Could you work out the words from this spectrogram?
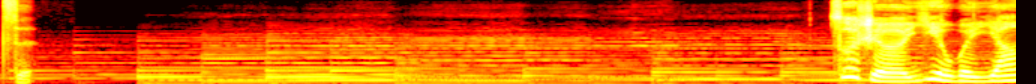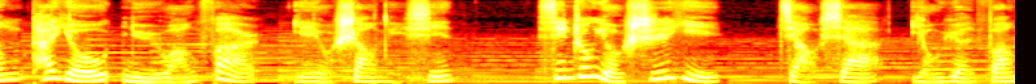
子。作者叶未央，她有女王范儿，也有少女心，心中有诗意，脚下有远方。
